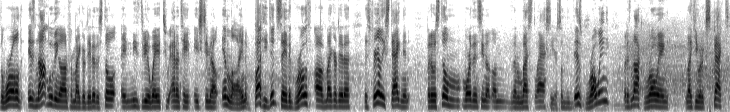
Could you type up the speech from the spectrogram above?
the world is not moving on from microdata. There still needs to be a way to annotate HTML inline, but he did say the growth of microdata is fairly stagnant, but it was still more than seen on, than less last year. So it is growing, but it's not growing like you would expect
